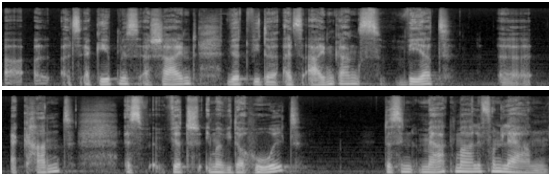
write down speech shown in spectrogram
als Ergebnis erscheint, wird wieder als Eingangswert äh, erkannt. Es wird immer wiederholt. Das sind Merkmale von Lernen.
